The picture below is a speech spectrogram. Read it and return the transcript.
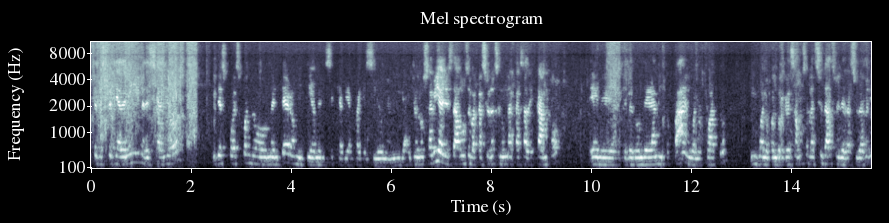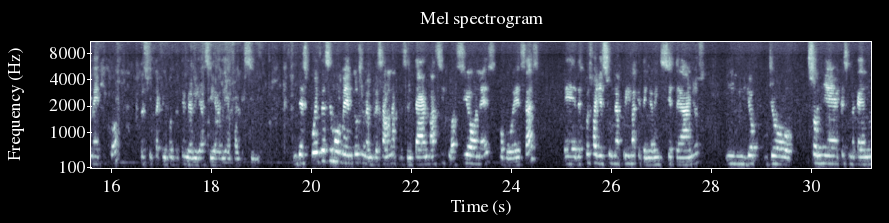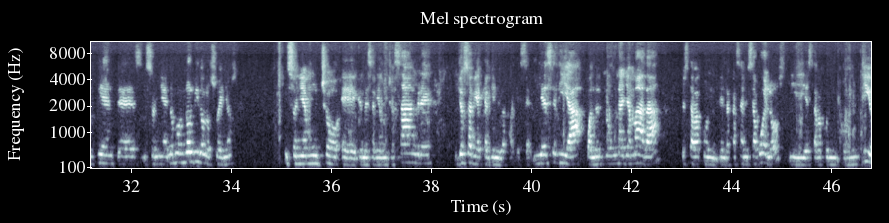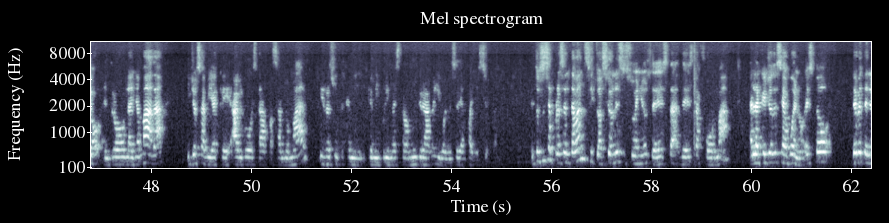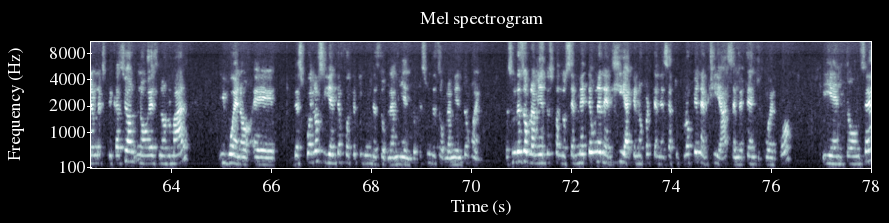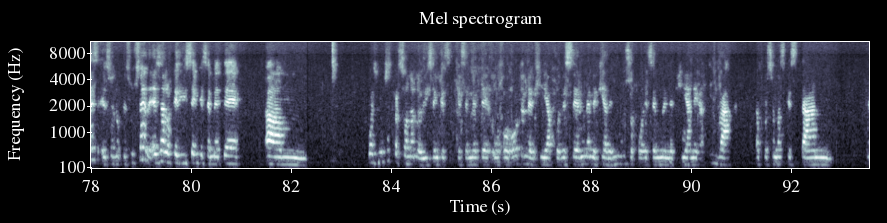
se despedía de mí, me decía adiós y después cuando me entero, mi tía me dice que había fallecido mi amiga. Yo no sabía, ya estábamos de vacaciones en una casa de campo, en de donde era mi papá, en Guanajuato. Y bueno, cuando regresamos a la ciudad, soy de la Ciudad de México, resulta que encontré que mi amiga sí había fallecido. Y después de ese momento se me empezaron a presentar más situaciones como esas. Eh, después falleció una prima que tenía 27 años y yo, yo soñé que se me caían los dientes y soñé, no, no olvido los sueños, y soñé mucho eh, que me salía mucha sangre, yo sabía que alguien iba a fallecer. Y ese día, cuando entró una llamada, estaba con, en la casa de mis abuelos y estaba con, con un tío, entró la llamada y yo sabía que algo estaba pasando mal y resulta que mi, que mi prima estaba muy grave y bueno, ese día falleció. Entonces se presentaban situaciones y sueños de esta, de esta forma a la que yo decía, bueno, esto debe tener una explicación, no es normal. Y bueno, eh, después lo siguiente fue que tuve un desdoblamiento. es un desdoblamiento? Bueno, pues un desdoblamiento es cuando se mete una energía que no pertenece a tu propia energía, se mete en tu cuerpo y entonces eso es lo que sucede. Es a lo que dicen que se mete pues muchas personas lo dicen que, que se mete otra energía, puede ser una energía de luz o puede ser una energía negativa, las personas que están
